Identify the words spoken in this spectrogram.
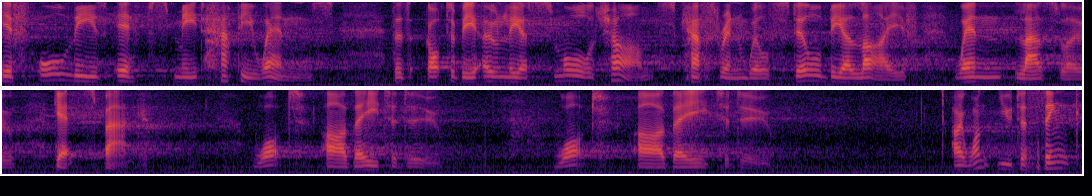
if all these ifs meet happy whens, there's got to be only a small chance Catherine will still be alive when Laszlo gets back. What are they to do? What are they to do? I want you to think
